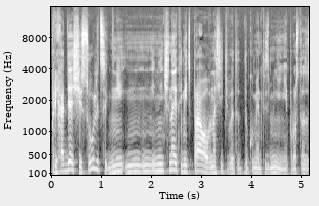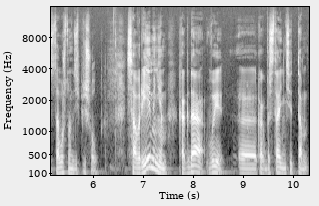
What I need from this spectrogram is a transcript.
приходящий с улицы не, не, начинает иметь право вносить в этот документ изменения просто из-за того, что он здесь пришел. Со временем, когда вы э, как бы станете там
